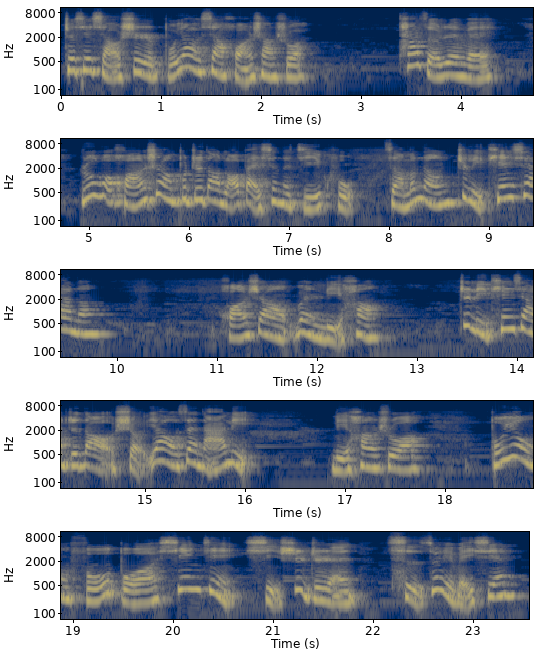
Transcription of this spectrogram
这些小事不要向皇上说。”他则认为。如果皇上不知道老百姓的疾苦，怎么能治理天下呢？皇上问李沆：“治理天下之道，首要在哪里？”李沆说：“不用福薄先进喜事之人，此最为先。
